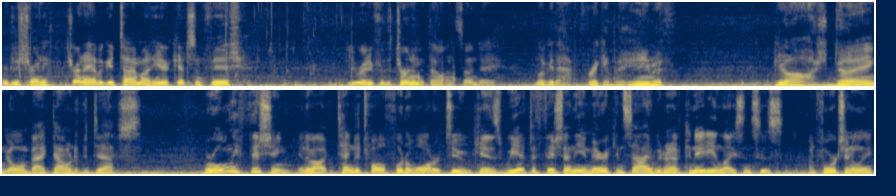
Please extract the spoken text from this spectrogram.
We're just trying to trying to have a good time out here, catch some fish. Get ready for the tournament though on Sunday. Look at that freaking behemoth. Gosh dang, going back down to the depths. We're only fishing in about 10 to 12 foot of water too, because we have to fish on the American side. We don't have Canadian licenses, unfortunately.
